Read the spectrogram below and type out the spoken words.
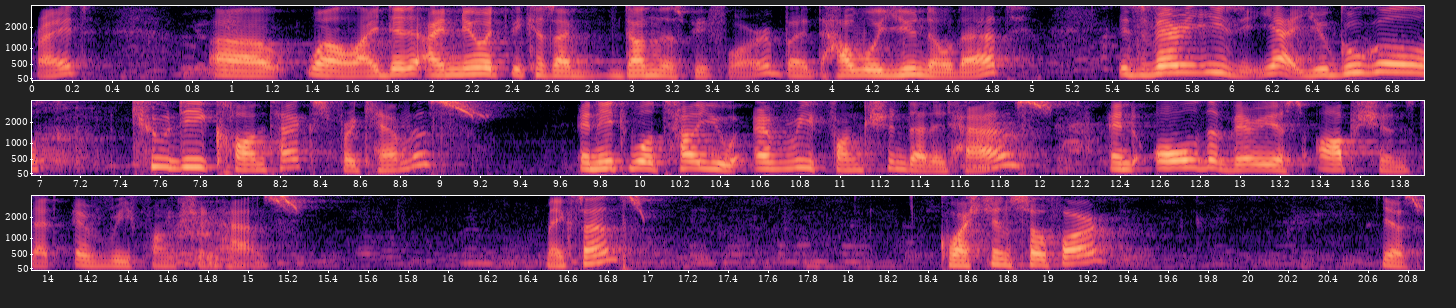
Right? Uh, well, I did. I knew it because I've done this before. But how will you know that? It's very easy. Yeah, you Google 2D context for Canvas, and it will tell you every function that it has and all the various options that every function has. Make sense? Questions so far? Yes.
